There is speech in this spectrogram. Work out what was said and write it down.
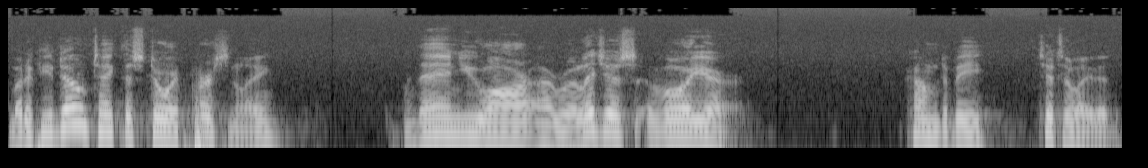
But if you don't take the story personally, then you are a religious voyeur, come to be titillated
